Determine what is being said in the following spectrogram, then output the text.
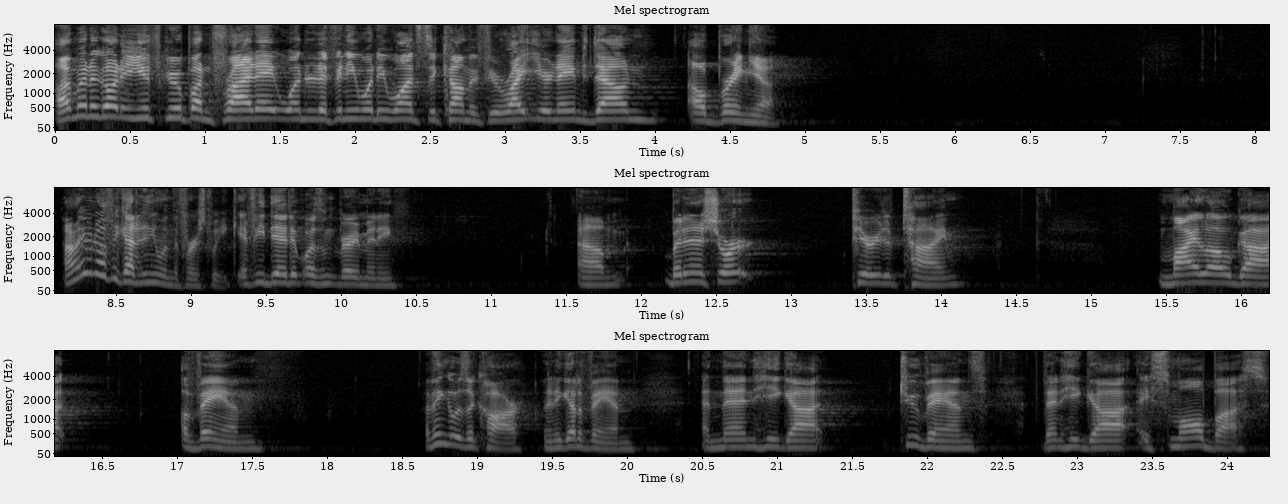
I'm going to go to youth group on Friday. Wondered if anybody wants to come. If you write your names down, I'll bring you. I don't even know if he got anyone the first week. If he did, it wasn't very many. Um, but in a short period of time, Milo got a van. I think it was a car. Then he got a van. And then he got two vans. Then he got a small bus.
